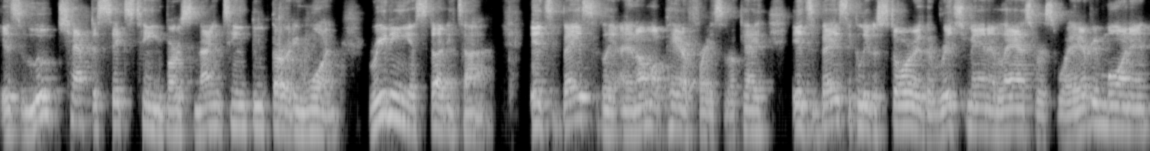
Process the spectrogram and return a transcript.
It's Luke chapter 16, verse 19 through 31. Reading your study time. It's basically, and I'm going to paraphrase it, okay? It's basically the story of the rich man and Lazarus, where every morning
